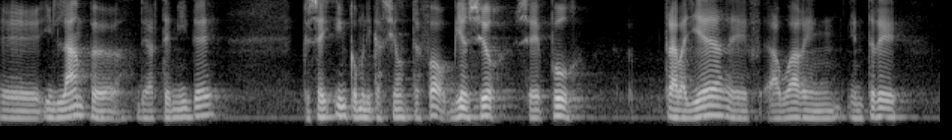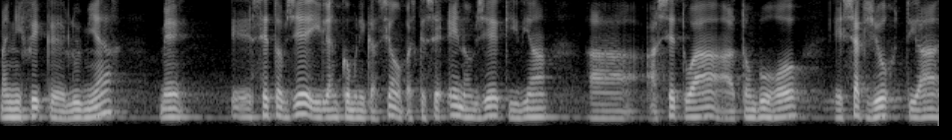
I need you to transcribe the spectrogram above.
eh, une lampe d'Artemide, que c'est une communication très forte. Bien sûr, c'est pour travailler et avoir une, très magnifique lumière, mais cet objet, il est en communication parce que c'est un objet qui vient à, à chez toi, à ton bureau, et chaque jour, tu as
